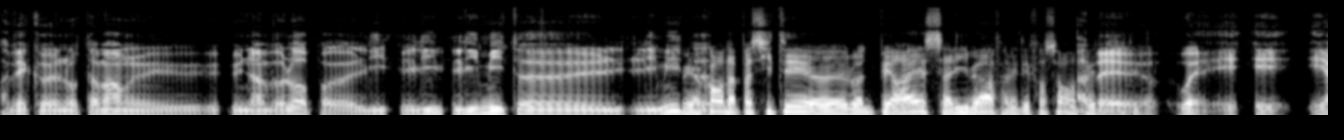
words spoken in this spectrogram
avec euh, notamment euh, une enveloppe li- li- limite limite. Oui, encore, on n'a pas cité euh, Luan Perez, Saliba, enfin les défenseurs n'ont Ah pas été ben, euh, ouais, et, et,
